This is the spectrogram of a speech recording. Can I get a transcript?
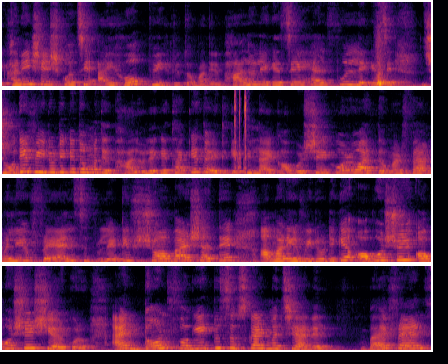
এখানেই শেষ করছি। আই হোপ ভিডিওটি তোমাদের ভালো লেগেছে হেল্পফুল লেগেছে। যদি ভিডিওটিকে তোমাদের ভালো লেগে থাকে, তো এটিকে একটি লাইক অবশ্যই করো। আর তোমার ফ্যামিলি ফ্রেন্ডস রিলেটিভ সবার সাথে আমার এই ভিডিওটিকে অবশ্যই অবশ্যই শেয়ার করো। And don't forget to subscribe my channel bye friends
